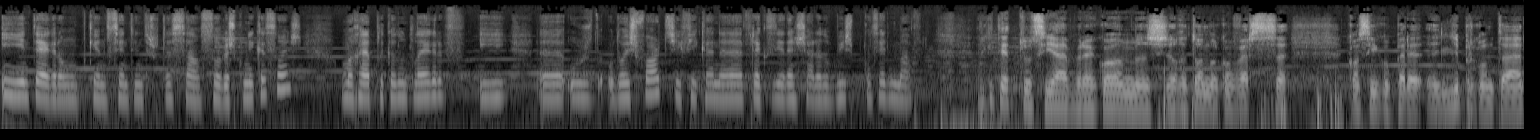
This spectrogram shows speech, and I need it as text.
e integra um pequeno centro de interpretação sobre as comunicações, uma réplica de um telégrafo e uh, os dois fortes e fica na freguesia de Enxara do Bispo, Conselho de Mafra. Arquiteto Seabra Gomes retoma a conversa consigo para lhe perguntar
